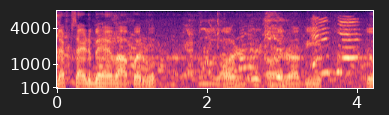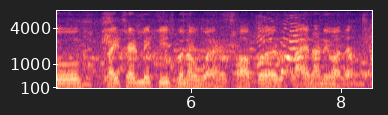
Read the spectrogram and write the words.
लेफ़्ट साइड में है वहाँ पर वो। और और अभी जो राइट साइड में केज बना हुआ है वहाँ पर लायन आने वाला है।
